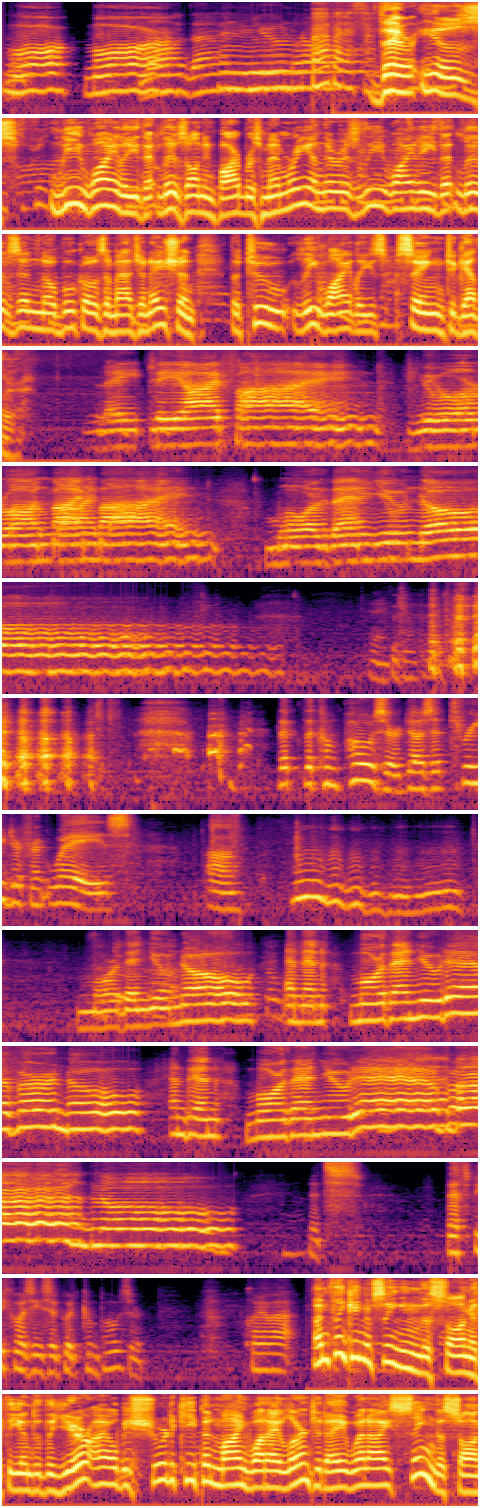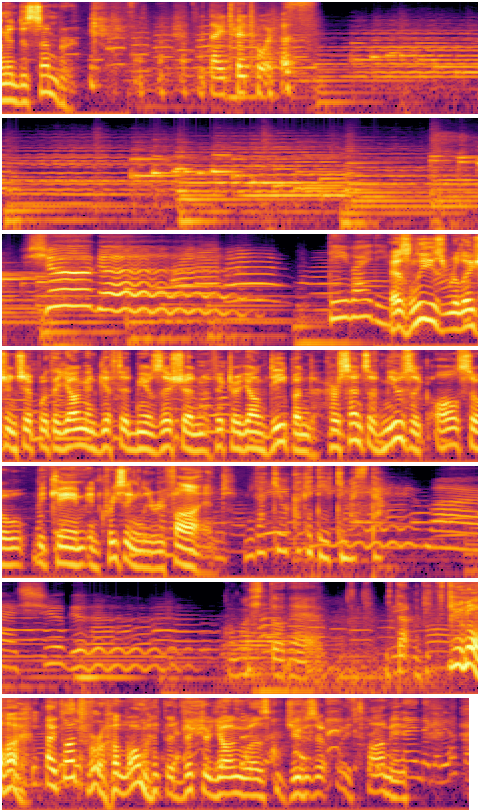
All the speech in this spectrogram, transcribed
More, more than you know. There is Lee Wiley that lives on in Barbara's memory, and there is Lee Wiley that lives in Nobuko's imagination. The two Lee Wileys sing together. Lately I find you're on my mind more than you know. Thank you. the, the composer does it three different ways. Uh, more than you know, and then more than you'd ever know, and then more than you'd ever know. That's that's because he's a good composer. これは I'm thinking of singing this song at the end of the year. I'll be sure to keep in mind what I learned today when I sing the song in December. 歌いたいと思います。 Lee Wiley As Lee's relationship with the young and gifted musician Victor Young deepened, her sense of music also became increasingly refined. 磨きをかけていきましたこの人ねいたビクト You know, I, I thought for a moment that Victor Young was Giuseppe Tommy.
